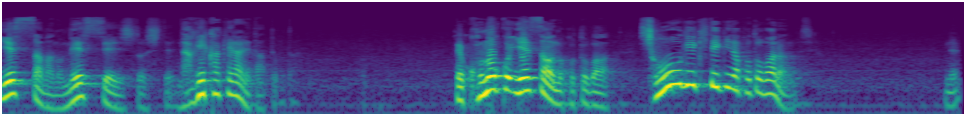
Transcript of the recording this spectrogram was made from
イエス様のメッセージとして投げかけられたってことでこのイエス様の言葉は衝撃的な言葉なんですよ。ね。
